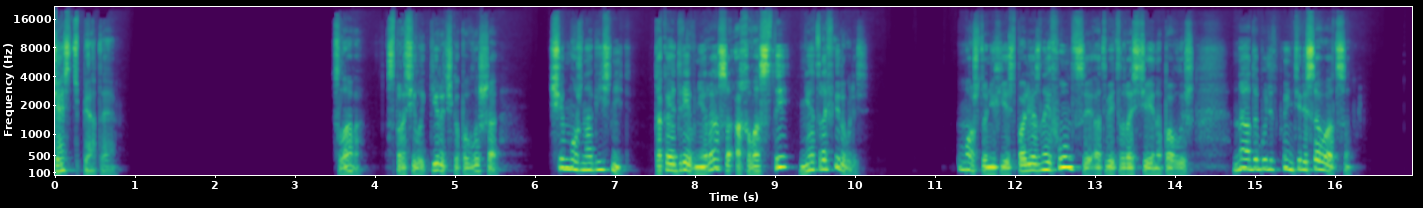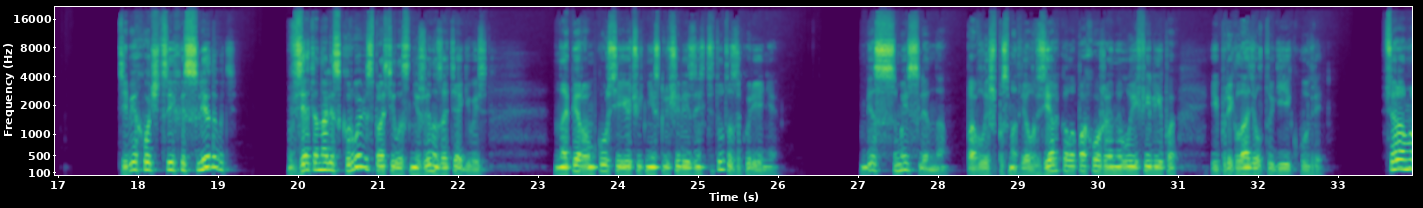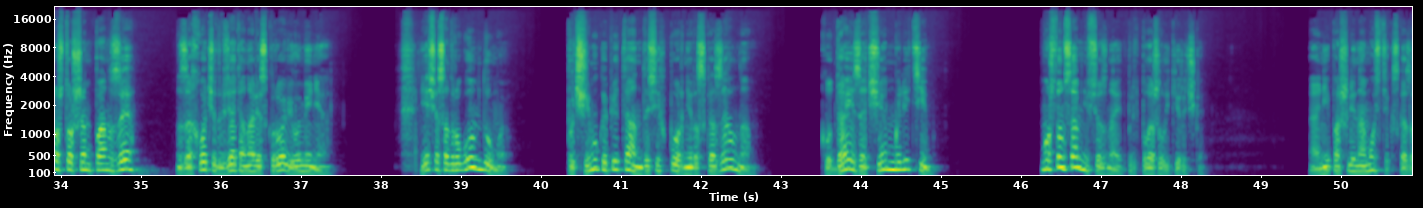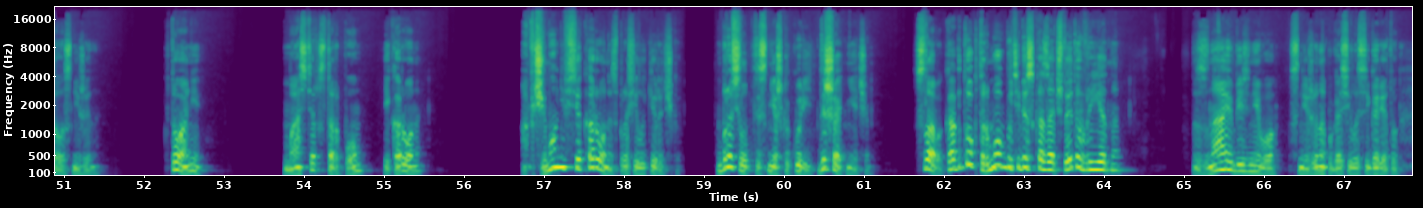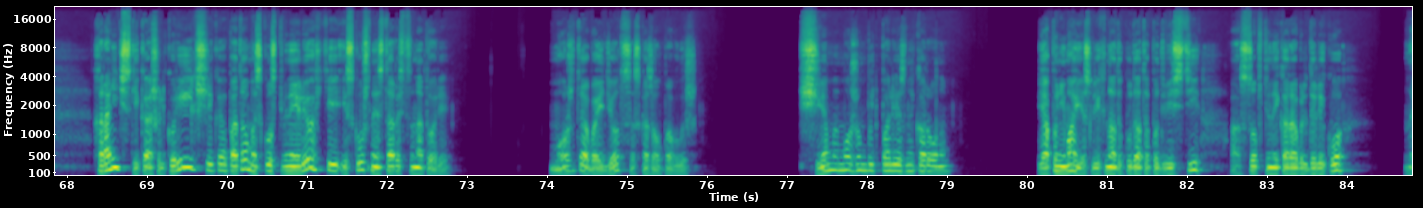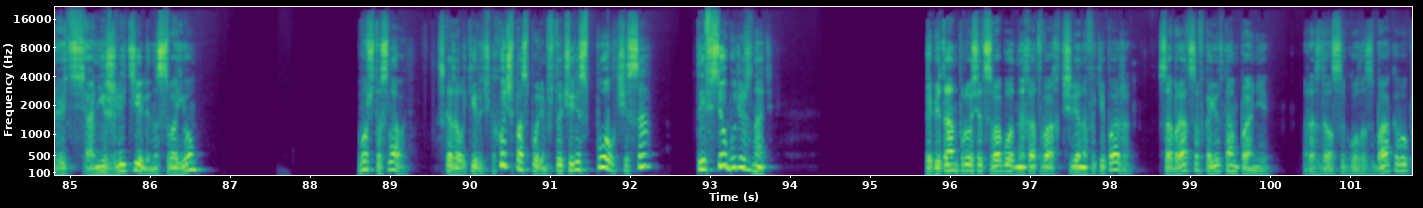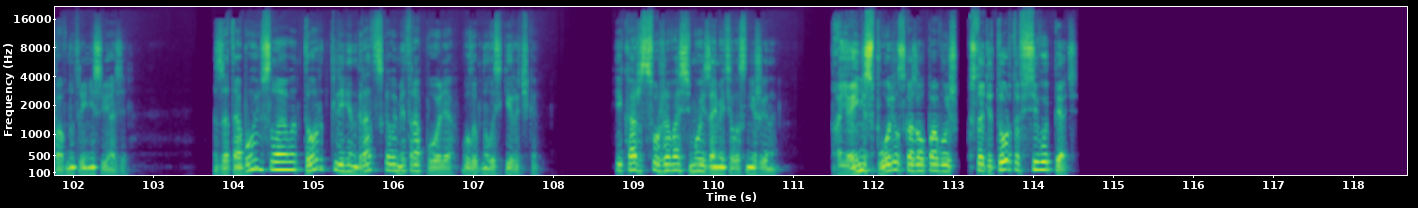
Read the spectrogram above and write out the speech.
Часть пятая. «Слава?» — спросила Кирочка Павлыша. «Чем можно объяснить? Такая древняя раса, а хвосты не атрофировались». «Может, у них есть полезные функции?» — ответил рассеянно Павлыш. «Надо будет поинтересоваться». «Тебе хочется их исследовать? Взять анализ крови?» — спросила Снежина, затягиваясь. На первом курсе ее чуть не исключили из института за курение. «Бессмысленно», Павлыш посмотрел в зеркало, похожее на Луи Филиппа, и пригладил тугие кудри. «Все равно, что шимпанзе захочет взять анализ крови у меня. Я сейчас о другом думаю. Почему капитан до сих пор не рассказал нам, куда и зачем мы летим?» «Может, он сам не все знает», — предположила Кирочка. «Они пошли на мостик», — сказала Снежина. «Кто они?» «Мастер, Старпом и Корона». — А почему они все короны? — спросила Кирочка. — Бросил бы ты, Снежка, курить, дышать нечем. Слава, как доктор мог бы тебе сказать, что это вредно? — Знаю без него. Снежина погасила сигарету. Хронический кашель курильщика, потом искусственные легкие и скучная старость санатории. — Может, и обойдется, — сказал Павлыш. — Чем мы можем быть полезны коронам? — Я понимаю, если их надо куда-то подвести, а собственный корабль далеко — но ведь они же летели на своем. Вот что, Слава, — сказала Кирочка, — хочешь поспорим, что через полчаса ты все будешь знать? Капитан просит свободных от вахт членов экипажа собраться в кают-компании, — раздался голос Бакова по внутренней связи. «За тобою, Слава, торт ленинградского метрополя», — улыбнулась Кирочка. «И, кажется, уже восьмой», — заметила Снежина. «А я и не спорил», — сказал Павлыш. «Кстати, тортов всего пять».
